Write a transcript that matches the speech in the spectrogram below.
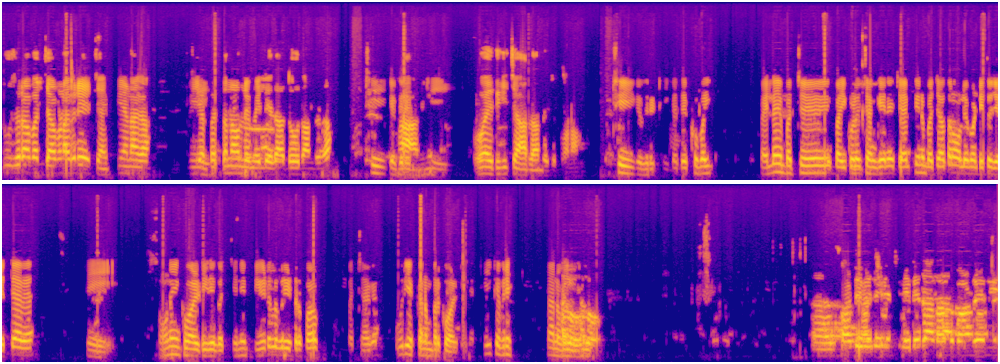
ਦੂਸਰਾ ਬੱਚਾ ਆਪਣਾ ਵੀਰੇ ਚੈਂਪੀਅਨ ਹੈਗਾ। ਵੀ ਆ ਪਤਨੌਲੇ ਮੇਲੇ ਦਾ ਦੋ ਦੰਦ ਦਾ। ਠੀਕ ਹੈ ਵੀਰੇ ਹਾਂ ਠੀਕ। ਉਹ ਐਤਕੀ ਚਾਰ ਦੰਦ ਚ ਪਾਉਣਾ। ਠੀਕ ਹੈ ਵੀਰੇ ਠੀਕ ਹੈ। ਦੇਖੋ ਬਾਈ ਪਹਿਲਾਂ ਹੀ ਬੱਚੇ ਬਾਈ ਕੋਲੇ ਚੰਗੇ ਨੇ ਚੈਂਪੀਅਨ ਬੱਚਾ ਧਨੌਲੇ ਮੰਡੀ ਤੋਂ ਜਿੱਤਿਆ ਹੋਇਆ। ਤੇ ਸੋਹਣੇ ਕੁਆਲਿਟੀ ਦੇ ਬੱਚੇ ਨੇ ਬੀਟਲ ਬਰੀਡਰ ਪਾ ਬੱਚਾ ਹੈਗਾ ਪੂਰੀ ਇੱਕ ਨੰਬਰ ਕੁਆਲਿਟੀ ਦਾ ਠੀਕ ਹੈ ਵੀਰੇ ਧੰਨਵਾਦ। ਸਾਡੇ ਵਿੱਚ ਮੇਲੇ ਦਾ ਆਨੰਦ ਮਾਣ ਰਹੇ ਨੇ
